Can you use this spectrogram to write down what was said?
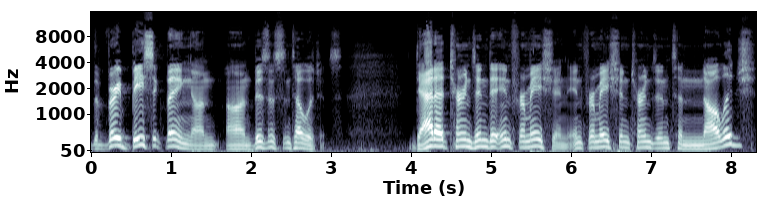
the very basic thing on on business intelligence, data turns into information. Information turns into knowledge.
